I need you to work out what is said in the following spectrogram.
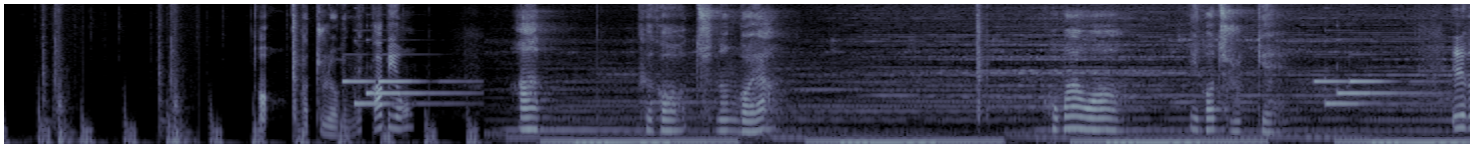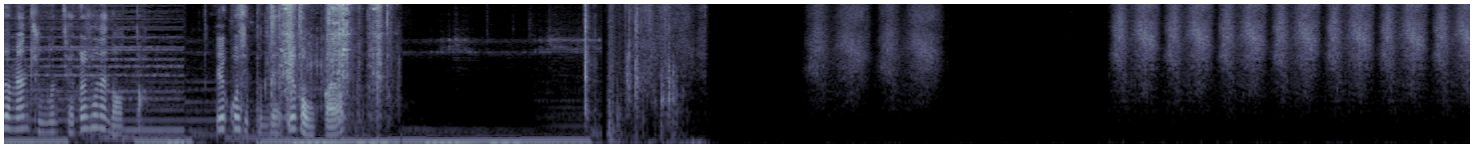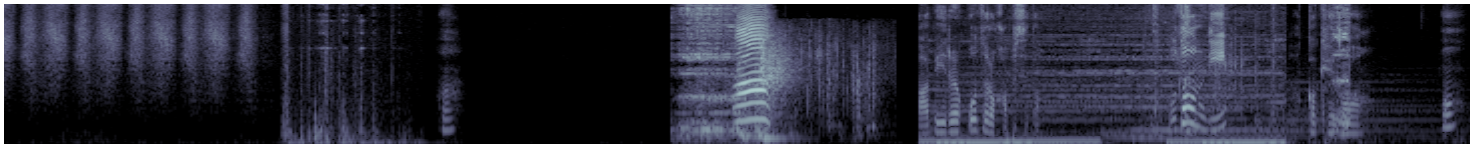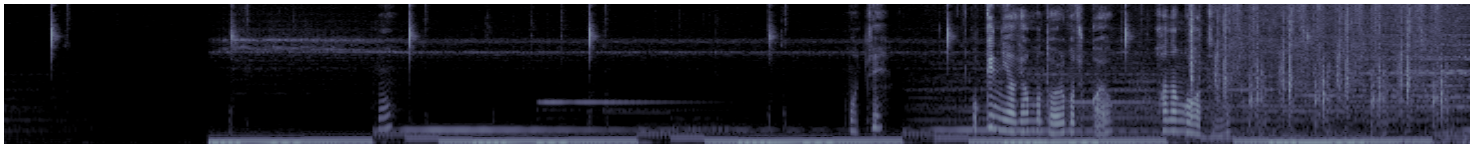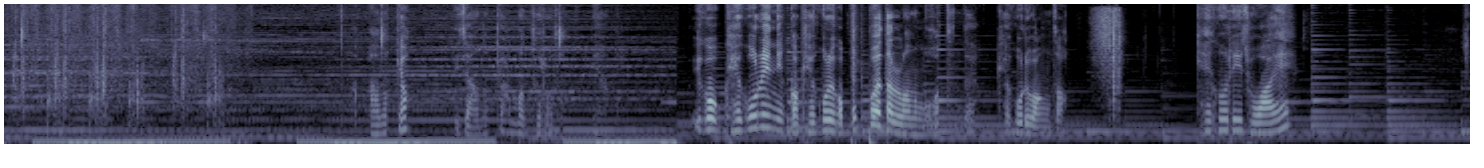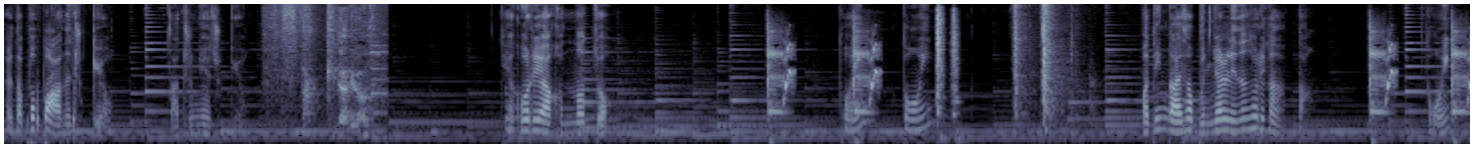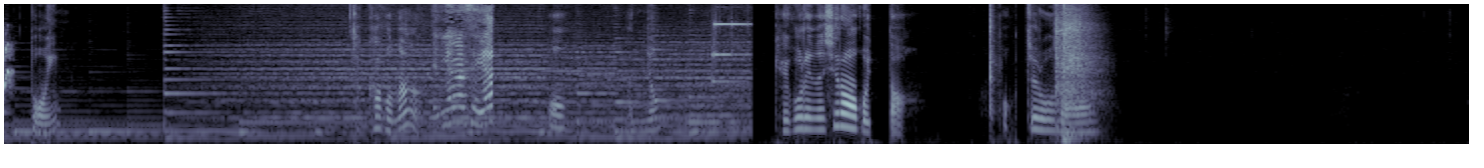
어 밧줄 여기 있네. 까비요. 아 그거 주는 거야? 고마워. 이거 줄게. 읽으면 죽는 책을 손에 넣었다. 읽고 싶은데 읽어볼까요? 어? 아! 나비를 꽂으러 갑시다. 무서운디? 아까 걔가 어? 어? 뭐지? 웃긴 이야기 한 번 더 읽어줄까요? 화난 거 같은데? 안 웃겨? 이제 안 웃겨? 한 번 들어서 미안해 이거 개구리니까 개구리가 뽀뽀해달라는 거 같은데? 개구리 왕자 개구리 좋아해? 일단 뽀뽀 안 해줄게요 나중에 해줄게요 기다려. 개구리야 건너줘. 또잉 또잉. 어딘가에서 문 열리는 소리가 났다. 또잉 또잉. 착하구나. 안녕하세요. 어 안녕. 개구리는 싫어하고 있다. 억지로 넣어.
